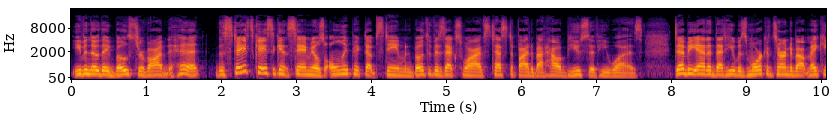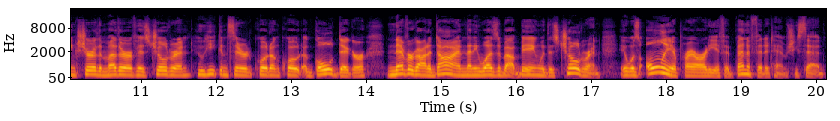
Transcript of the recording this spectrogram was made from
even though they both survived the hit. The state's case against Samuels only picked up steam when both of his ex wives testified about how abusive he was. Debbie added that he was more concerned about making sure the mother of his children, who he considered quote unquote a gold digger, never got a dime than he was about being with his children. It was only a priority if it benefited him, she said.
